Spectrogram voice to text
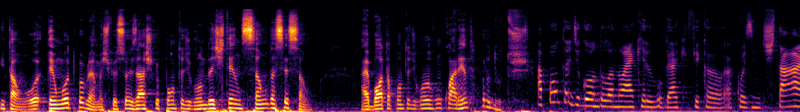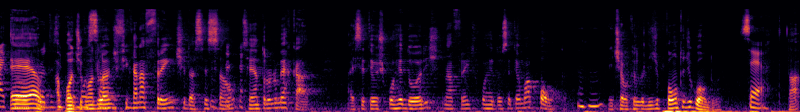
Então, tem um outro problema. As pessoas acham que ponta de gôndola é a extensão da sessão. Aí bota a ponta de gôndola com 40 produtos. A ponta de gôndola não é aquele lugar que fica a coisa em destaque? É, o produto a ponta de gôndola é onde assim? fica na frente da sessão. Você entrou no mercado. Aí você tem os corredores, na frente do corredor você tem uma ponta. Uhum. A gente chama aquilo ali de ponta de gôndola, Certo. tá?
